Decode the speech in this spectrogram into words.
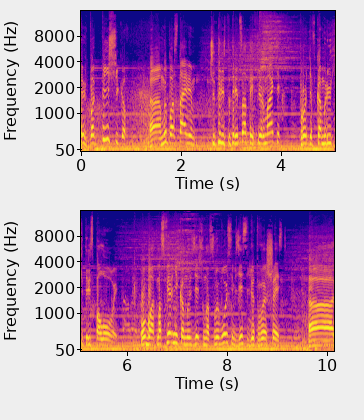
подписчиков э, мы поставим 430 ферматик против Камрюхи 3,5. Оба атмосферника, но здесь у нас V8, здесь идет V6. Э,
